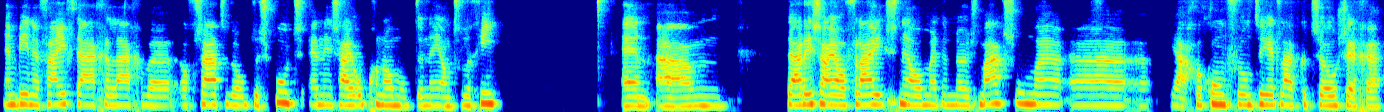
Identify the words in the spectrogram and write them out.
En binnen vijf dagen lagen we, of zaten we op de spoed en is hij opgenomen op de neontologie. En um, daar is hij al vrij snel met een neus-maagzonde ja, geconfronteerd, laat ik het zo zeggen.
